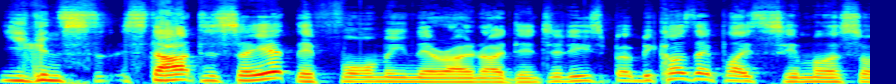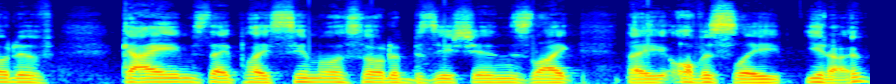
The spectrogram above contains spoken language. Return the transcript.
you can s- start to see it. They're forming their own identities, but because they play similar sort of games, they play similar sort of positions. Like, they obviously, you know,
